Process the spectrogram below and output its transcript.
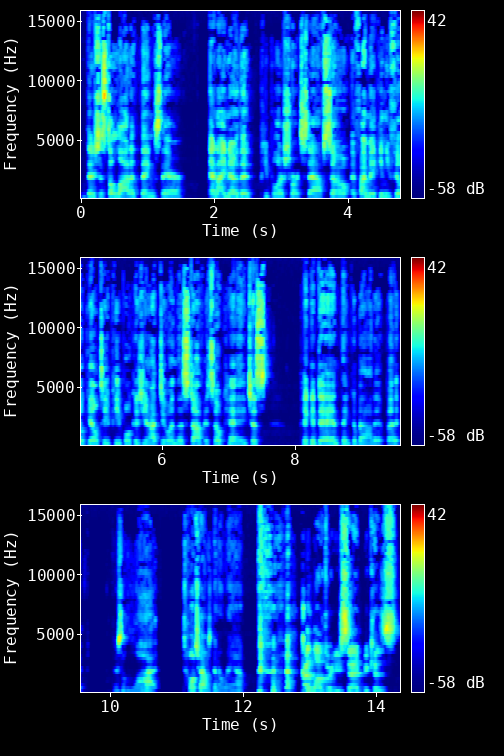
There's just a lot of things there. And I know that people are short staffed. So if I'm making you feel guilty, people, because you're not doing this stuff, it's okay. Just pick a day and think about it. But there's a lot. I told you I was going to rant. I loved what you said because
